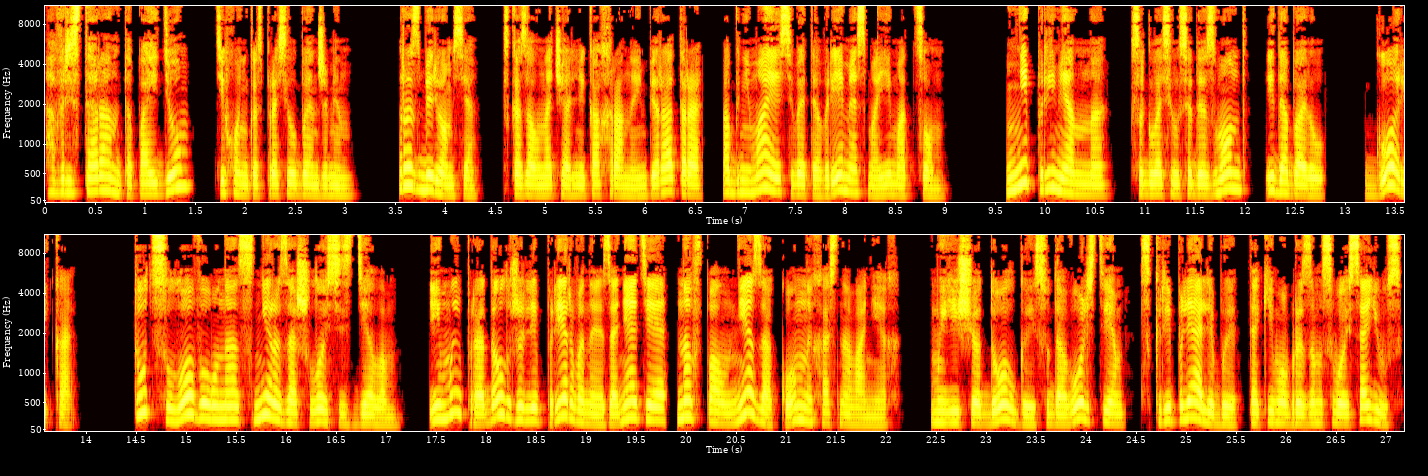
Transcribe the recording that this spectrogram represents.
А в ресторан-то пойдем? тихонько спросил Бенджамин. Разберемся, сказал начальник охраны императора, обнимаясь в это время с моим отцом. Непременно, согласился Дезмонд и добавил: горько. Тут слово у нас не разошлось с делом, и мы продолжили прерванное занятие на вполне законных основаниях. Мы еще долго и с удовольствием скрепляли бы таким образом свой союз,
